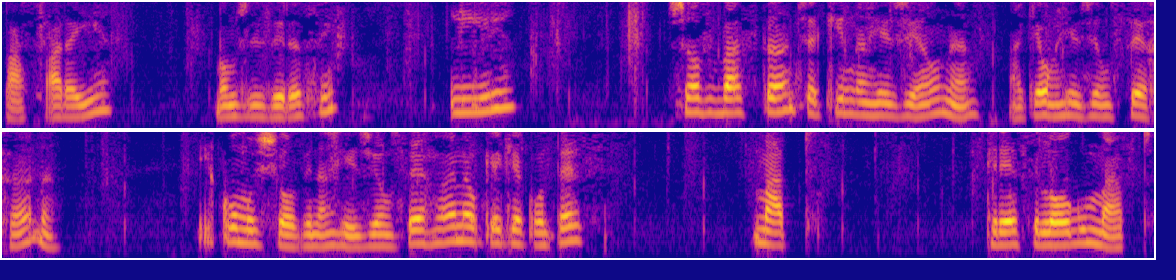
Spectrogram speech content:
passar aí, vamos dizer assim. E chove bastante aqui na região, né? Aqui é uma região serrana. E como chove na região serrana, o que que acontece? Mato. Cresce logo mato.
